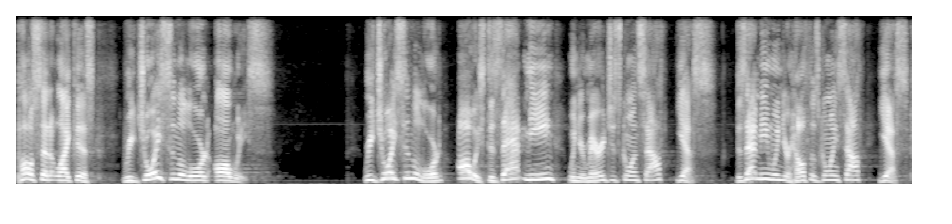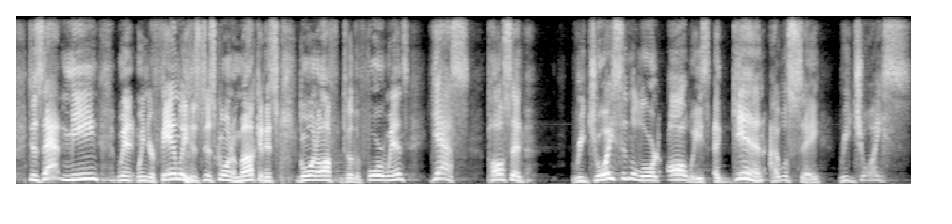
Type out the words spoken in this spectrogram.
Paul said it like this Rejoice in the Lord always. Rejoice in the Lord always. Does that mean when your marriage is going south? Yes. Does that mean when your health is going south? Yes. Does that mean when, when your family is just going amuck and it's going off to the four winds? Yes. Paul said, Rejoice in the Lord always. Again, I will say, rejoice.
